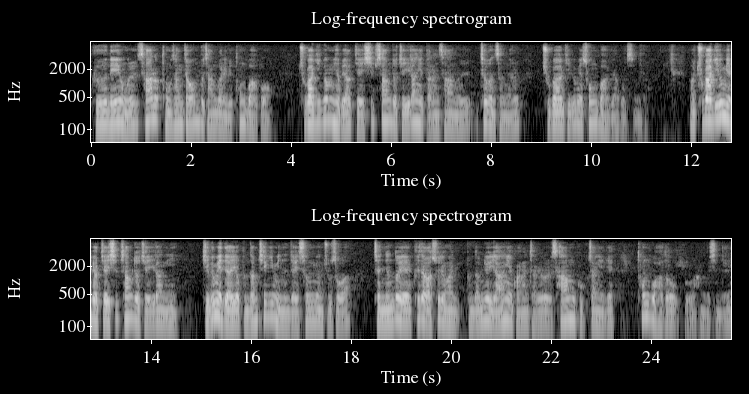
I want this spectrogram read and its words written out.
그 내용을 산업통상자원부 장관에게 통보하고 추가기금협약 제13조 제1항에 따른 사항을 적은 서면을 추가기금에 송부하게 하고 있습니다. 어, 추가기금협약 제13조 제1항이 기금에 대하여 분담 책임이 있는 자의 성명 주소와 전년도에 그자가 수령한 분담료 양에 관한 자료를 사무국장에게 통보하도록 그한 것인데요.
